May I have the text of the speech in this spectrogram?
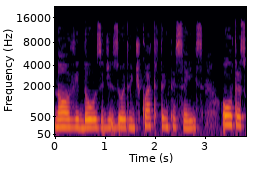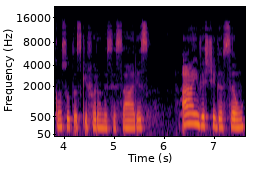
9, 12, 18, 24, 36, outras consultas que foram necessárias, a investigação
